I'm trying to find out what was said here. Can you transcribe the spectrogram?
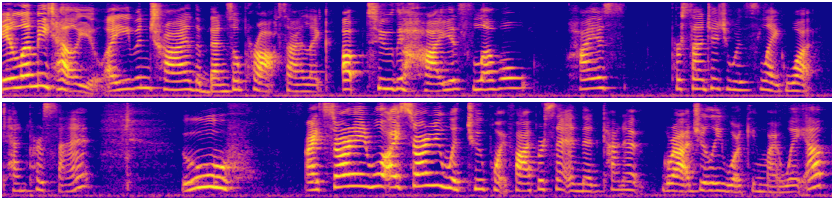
And let me tell you, I even tried the benzoyl peroxide like up to the highest level, highest percentage was like what, 10%? Ooh, I started, well, I started with 2.5% and then kind of gradually working my way up.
